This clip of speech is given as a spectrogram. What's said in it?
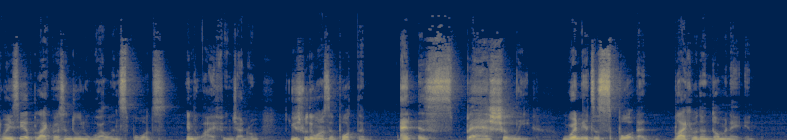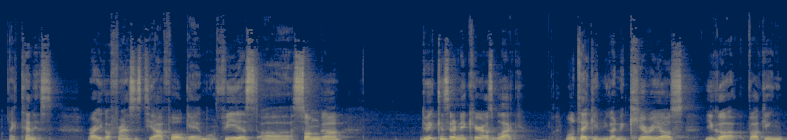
when you see a black person doing well in sports, in life in general, you just really want to support them. And especially when it's a sport that black people don't dominate in, like tennis, right? You got Frances Tiafoe, Gael Monfils, uh, Tsonga. Do we consider Nick Kyrgios black? We'll take him. You got Nick Kyrgios. You got fucking,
